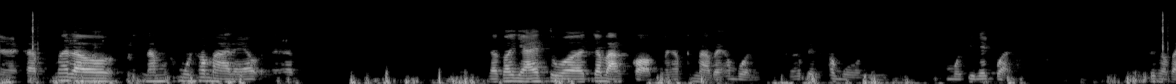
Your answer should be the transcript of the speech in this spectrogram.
นะ ครับ เมื่อเรานำข้อมูลเข้ามาแล้วนะครับ แล้วก็ย้ายตัวเจ้าบางกรอบนะครับ ขึ้นมาไปข้างบนก็เป็นข้อมูลข้อมูลที่เล็กกว่า ขึ้นมาไป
